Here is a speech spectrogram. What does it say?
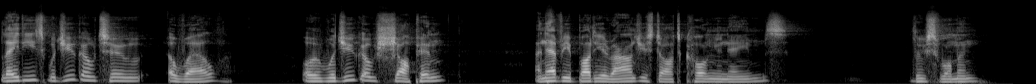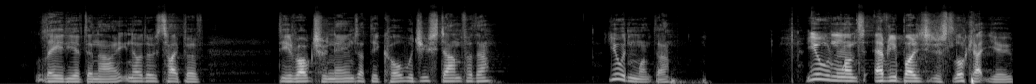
ladies, would you go to a well? Or would you go shopping and everybody around you start calling you names? Loose woman, lady of the night, you know, those type of derogatory names that they call. Would you stand for that? You wouldn't want that. You wouldn't want everybody to just look at you.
